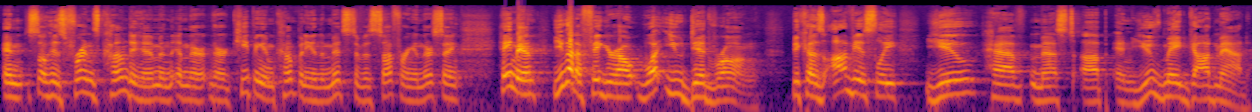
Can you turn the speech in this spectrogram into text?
and so his friends come to him and, and they're, they're keeping him company in the midst of his suffering, and they're saying, Hey, man, you got to figure out what you did wrong because obviously you have messed up and you've made God mad.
